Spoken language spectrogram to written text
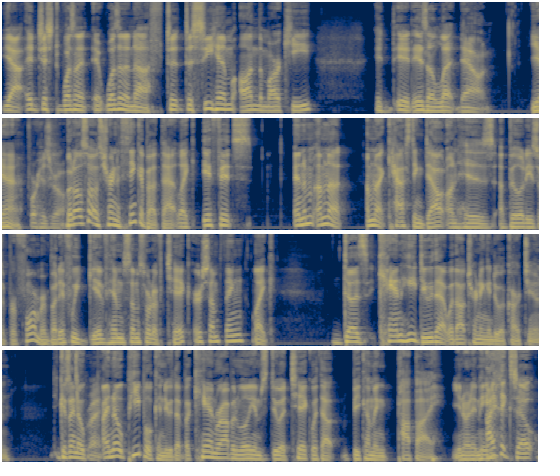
yeah, it just wasn't. It wasn't enough to to see him on the marquee. It it is a letdown Yeah. for his role. But also, I was trying to think about that. Like, if it's, and I'm, I'm not, I'm not casting doubt on his ability as a performer. But if we give him some sort of tick or something, like, does can he do that without turning into a cartoon? Because I know, Right. I know people can do that, but can Robin Williams do a tick without becoming Popeye? You know what I mean? I think so.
